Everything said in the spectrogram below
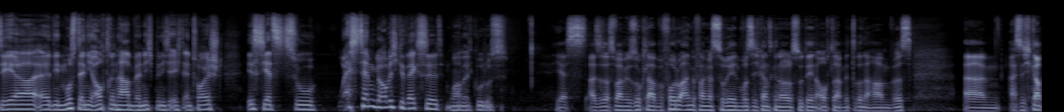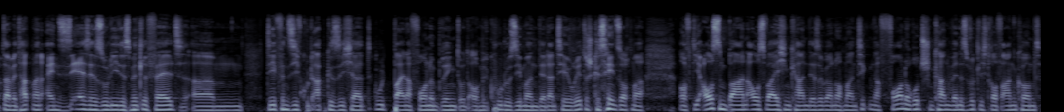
der, äh, den muss Danny auch drin haben, wenn nicht, bin ich echt enttäuscht, ist jetzt zu West Ham, glaube ich, gewechselt. Mohamed Kudus. Yes, also das war mir so klar. Bevor du angefangen hast zu reden, wusste ich ganz genau, dass du den auch da mit drin haben wirst. Ähm, also ich glaube, damit hat man ein sehr, sehr solides Mittelfeld, ähm, defensiv gut abgesichert, gut Ball nach vorne bringt und auch mit Kudus jemanden, der dann theoretisch gesehen auch mal auf die Außenbahn ausweichen kann, der sogar noch mal einen Tick nach vorne rutschen kann, wenn es wirklich drauf ankommt.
